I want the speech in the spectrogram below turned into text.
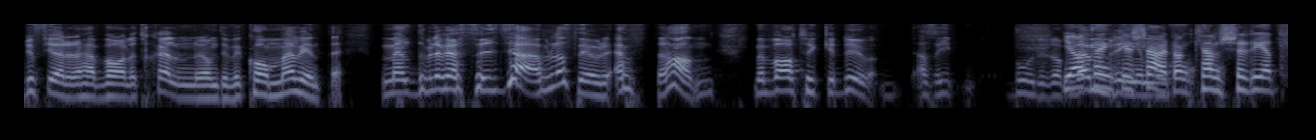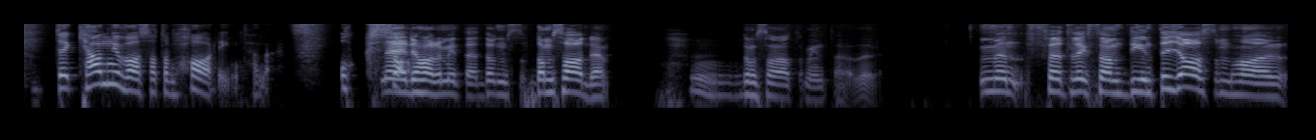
du får göra det här valet själv nu om du vill komma eller inte. Men då blev jag så jävla sur i efterhand. Men vad tycker du? Alltså, borde de, Jag tänker så här, de kanske red... det kan ju vara så att de har ringt henne. Också. Nej det har de inte. De, de sa det. Mm. De sa att de inte hade det. Men för att liksom, det är inte jag som har,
